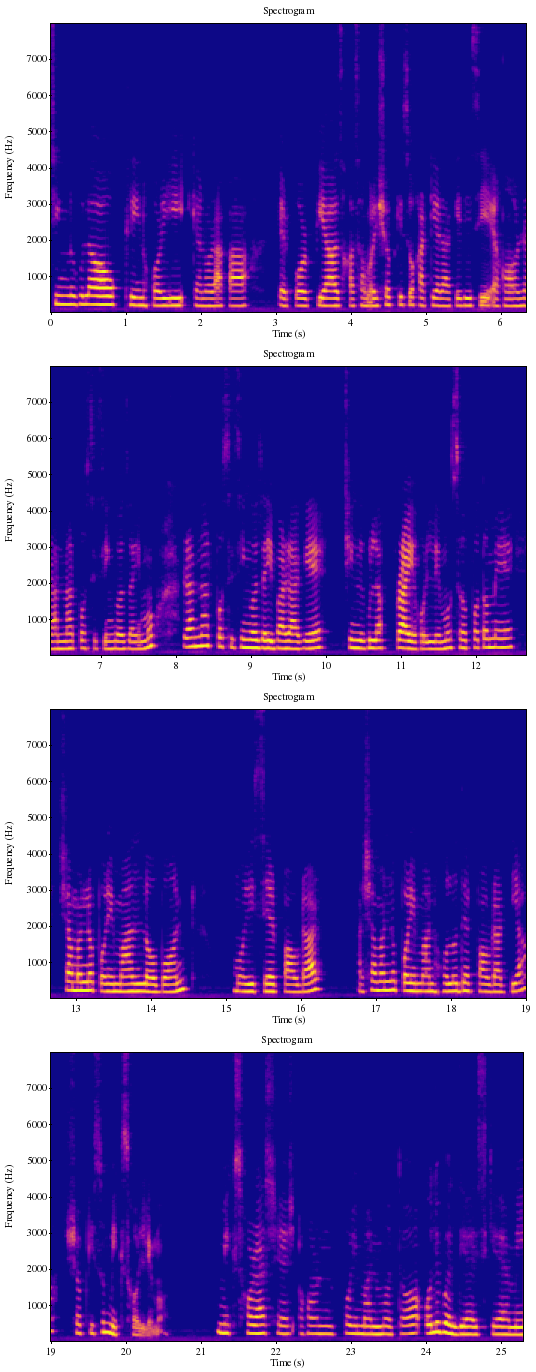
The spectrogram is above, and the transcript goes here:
চিংড়িগুলাও ক্লিন করি এখানে রাখা এরপর পেঁয়াজ, কাঁচামরিচ সব কিছু কাটিয়ে রাখি দিছি। এখন রান্নার প্রসেসিংও যাইমু রান্নার প্রসেসিংও যাইবার আগে চিংড়িগুলা ফ্রাই হইলিমু সো প্রথমে সামান্য পরিমাণ লবণ মরিচের পাউডার আর সামান্য পরিমাণ হলুদের পাউডার দিয়া সব কিছু মিক্স করলিমু মিক্স করা শেষ এখন পরিমাণ মতো অলিভ অয়েল দিয়ে আজকে আমি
